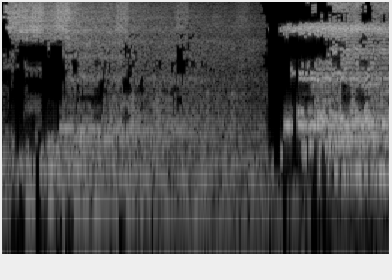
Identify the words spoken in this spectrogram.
失礼します。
